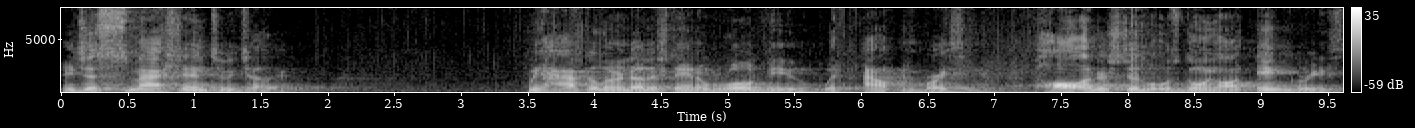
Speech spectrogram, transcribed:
They just smash into each other. We have to learn to understand a worldview without embracing it. Paul understood what was going on in Greece,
